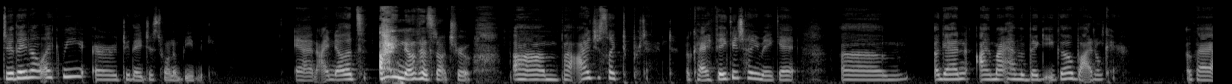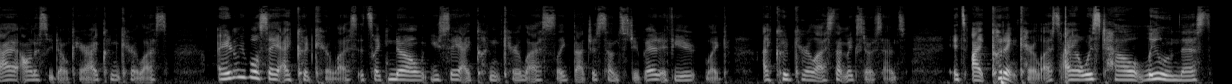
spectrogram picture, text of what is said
do they not like me, or do they just want to be me? And I know that's I know that's not true, um, but I just like to pretend. Okay, fake it till you make it. Um, again, I might have a big ego, but I don't care. Okay, I honestly don't care. I couldn't care less. I when people say I could care less. It's like no, you say I couldn't care less. Like that just sounds stupid. If you like I could care less, that makes no sense. It's I couldn't care less. I always tell Leland this.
